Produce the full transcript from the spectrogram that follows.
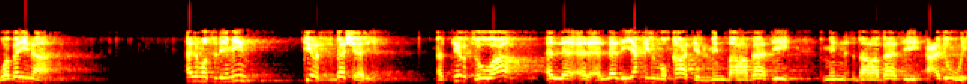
وبين المسلمين ترس بشري. الترس هو ال الذي يقي المقاتل من ضربات من ضربات عدوه.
